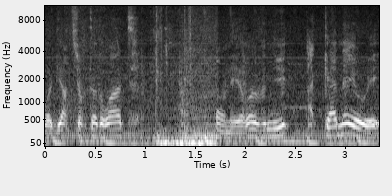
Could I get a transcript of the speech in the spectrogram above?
Regarde sur ta droite. On est revenu à Kaneohe.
